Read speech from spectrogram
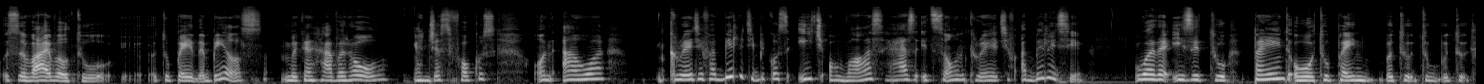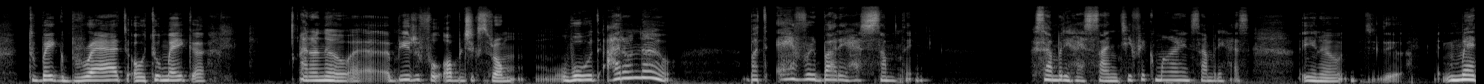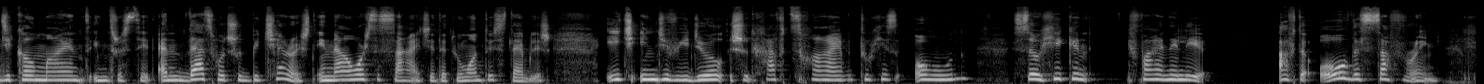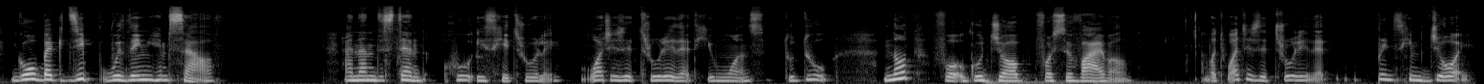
survival to to pay the bills. We can have it all and just focus on our creative ability because each of us has its own creative ability. Whether is it to paint or to paint to to to, to bake bread or to make a, I don't know uh, beautiful objects from wood I don't know. But everybody has something. Somebody has scientific mind somebody has you know medical mind interested. And that's what should be cherished in our society that we want to establish. Each individual should have time to his own so he can finally after all the suffering go back deep within himself and understand who is he truly what is it truly that he wants to do not for a good job for survival but what is it truly that brings him joy.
